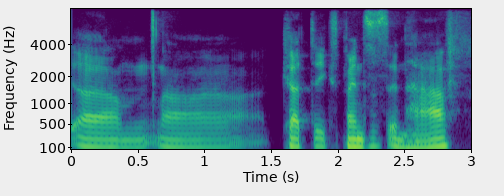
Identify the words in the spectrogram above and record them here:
um, uh, cut the expenses in half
